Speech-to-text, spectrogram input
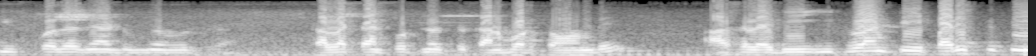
తీసుకోలేదనేటువంటి కళ్ళ కనిపెట్టినట్టు కనబడుతూ ఉంది. అసలు అది ఇటువంటి పరిస్థితి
